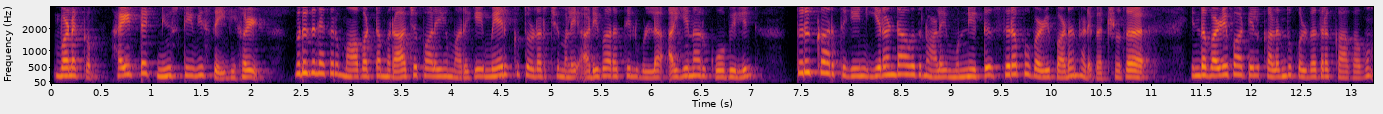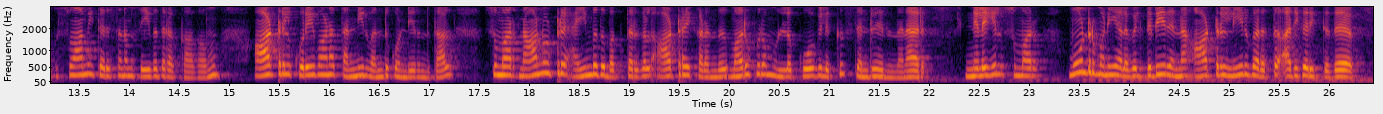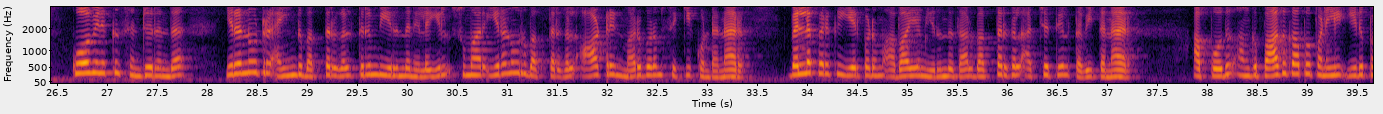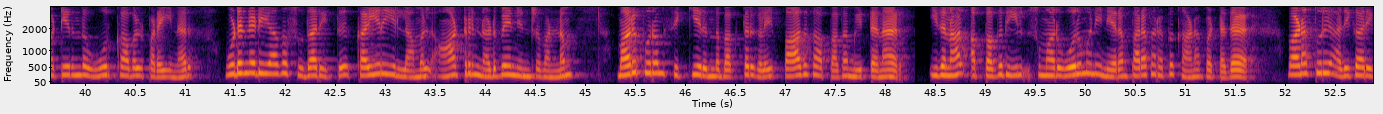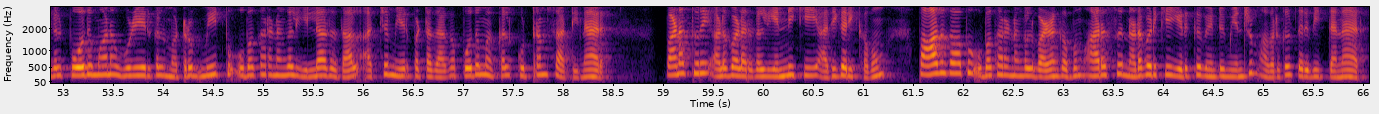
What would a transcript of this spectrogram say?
வணக்கம். Hitech news TV செய்திகள். விருதுநகர் மாவட்டம் ராஜபாளையம் அருகே மேற்கு தொடர்ச்சி மலை அடிவாரத்தில் உள்ள ஐயனார் கோவிலில் திருக்கார்த்திகையின் இரண்டாவது நாளை முன்னிட்டு சிறப்பு வழிபாடு நடைபெற்றது. இந்த வழிபாட்டில் கலந்து கொள்வதற்காகவும் சுவாமி தரிசனம் செய்வதற்காகவும் ஆற்றில் குறைவான தண்ணீர் வந்து கொண்டிருந்ததால் சுமார் நானூற்று ஐம்பது பக்தர்கள் ஆற்றை கடந்து மறுபுறம் உள்ள கோவிலுக்கு சென்றிருந்தனர் இந்நிலையில் சுமார் மூன்று மணி அளவில் திடீரென ஆற்றில் நீர்வரத்து அதிகரித்தது. கோவிலுக்கு சென்றிருந்த இருநூற்று ஐந்து பக்தர்கள் திரும்பியிருந்த நிலையில் சுமார் இருநூறு பக்தர்கள் ஆற்றின் மறுபுறம் சிக்கிக் கொண்டனர். வெள்ளப்பெருக்கு ஏற்படும் அபாயம் இருந்ததால் பக்தர்கள் அச்சத்தில் தவித்தனர். அப்போது அங்கு பாதுகாப்பு பணியில் ஈடுபட்டிருந்த ஊர்காவல் படையினர் உடனடியாக சுதாரித்து கயிறு இல்லாமல் ஆற்றின் நடுவே நின்ற வண்ணம் மறுபுறம் சிக்கியிருந்த பக்தர்களை பாதுகாப்பாக மீட்டனர். இதனால் அப்பகுதியில் சுமார் ஒரு மணி நேரம் பரபரப்பு காணப்பட்டது. வனத்துறை அதிகாரிகள் போதுமான ஊழியர்கள் மற்றும் மீட்பு உபகரணங்கள் இல்லாததால் அச்சம் ஏற்பட்டதாக பொதுமக்கள் குற்றம் சாட்டினர். வனத்துறை அலுவலர்கள் எண்ணிக்கையை அதிகரிக்கவும் பாதுகாப்பு உபகரணங்கள் வழங்கவும் அரசு நடவடிக்கை எடுக்க வேண்டும் என்றும் அவர்கள் தெரிவித்தனர்.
